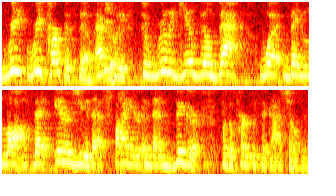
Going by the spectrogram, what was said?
re- repurpose them. Actually, to really give them back what they lost, that energy, that fire, and that vigor for the purpose that God showed them.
